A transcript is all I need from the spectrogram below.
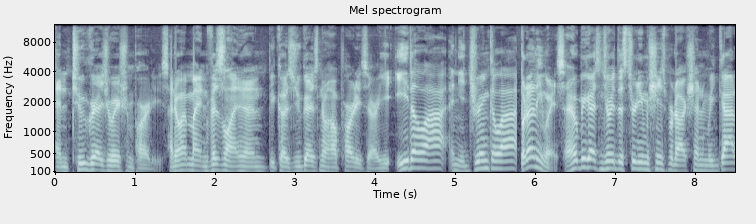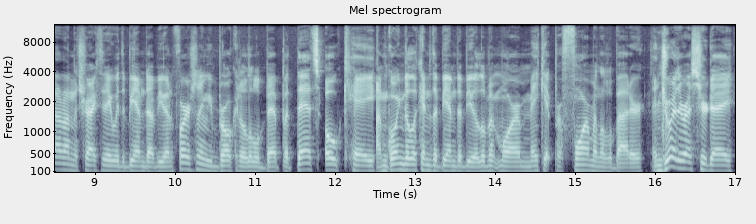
and two graduation parties. I don't have my Invisalign in because you guys know how parties are. You eat a lot and you drink a lot. But anyways, I hope you guys enjoyed this 3D Machines production. We got out on the track today with the BMW. Unfortunately, we broke it a little bit, but that's okay. I'm going to look into the BMW a little bit more, make it perform a little better. Enjoy the rest of your day.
